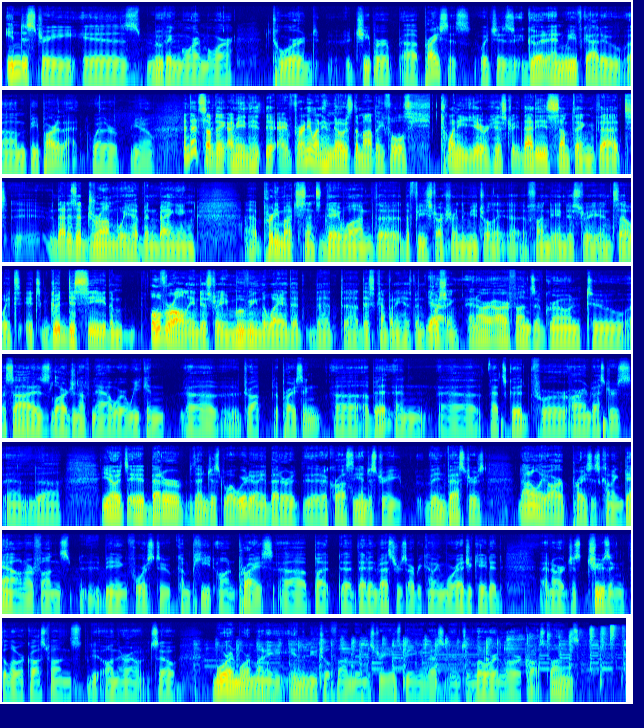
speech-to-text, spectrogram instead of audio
industry is moving more and more toward cheaper uh, prices, which is good, and we've got to um, be part of that. Whether you know, And that's something, I mean, uh, for anyone who knows the Motley Fool's 20 year history, that is something that, uh, that is a drum we have been banging uh, pretty much since day one, the, the fee structure in the mutual uh, fund industry. And so it's, it's good to see the overall industry moving the way that, that uh, this company has been yeah, pushing. and our our funds have grown to a size large enough now where we can uh, drop the pricing uh, a bit, and uh, that's good for our investors. And uh, you know, it's it better than just what we're doing. It better across the industry, the investors. Not only are prices coming down, our funds being forced to compete on price, uh, but uh, that investors are becoming more educated and are just choosing the lower cost funds on their own. So, more and more money in the mutual fund industry is being invested into lower and lower cost funds.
